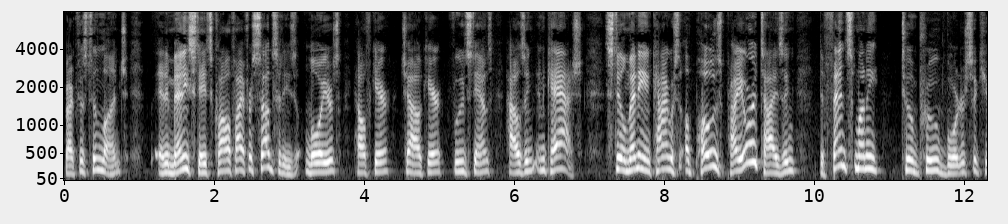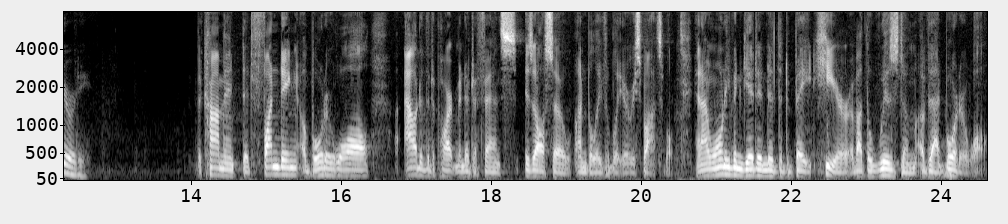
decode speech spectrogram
breakfast and lunch, and in many states qualify for subsidies lawyers, health care, child care, food stamps, housing, and cash. Still, many in Congress oppose prioritizing defense money to improve border security. The comment that funding a border wall out of the Department of Defense is also unbelievably irresponsible. And I won't even get into the debate here about the wisdom of that border wall.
